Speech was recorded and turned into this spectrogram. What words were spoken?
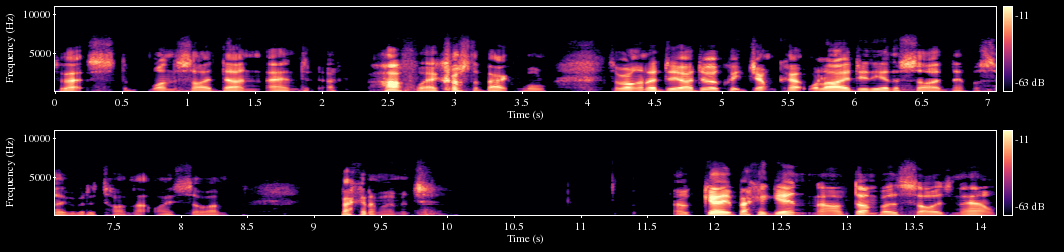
So that's the one side done and halfway across the back wall. So what I'm going to do, I do a quick jump cut while I do the other side and then we'll save a bit of time that way. So I'm um, back in a moment. Okay, back again. Now I've done both sides now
